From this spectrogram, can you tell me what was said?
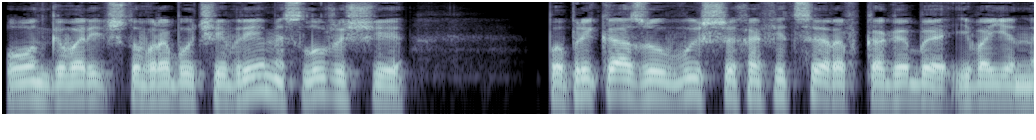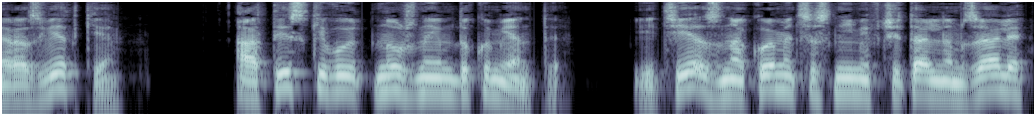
Он говорит, что в рабочее время служащие — по приказу высших офицеров КГБ и военной разведки отыскивают нужные им документы, и те знакомятся с ними в читальном зале,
